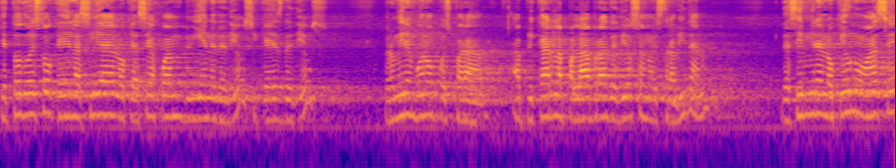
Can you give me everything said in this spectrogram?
que todo esto que él hacía, lo que hacía Juan, viene de Dios y que es de Dios. Pero miren, bueno, pues para aplicar la palabra de Dios a nuestra vida, ¿no? Decir, miren, lo que uno hace,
